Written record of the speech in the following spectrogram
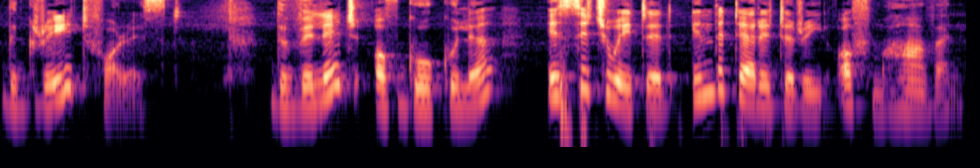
the great forest. The village of Gokula is situated in the territory of Mahavan.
